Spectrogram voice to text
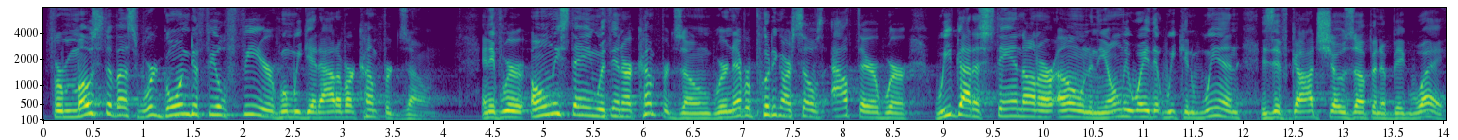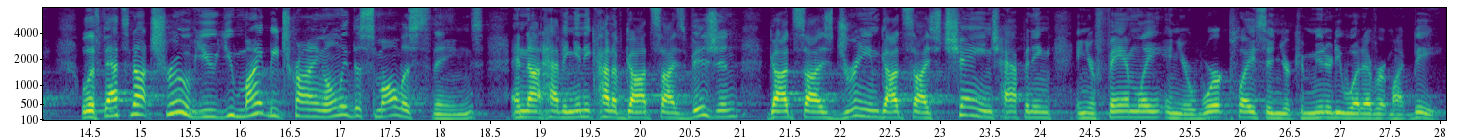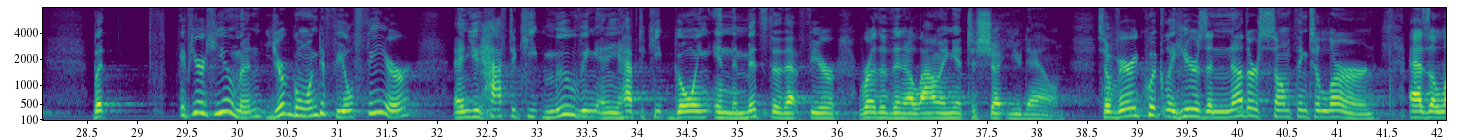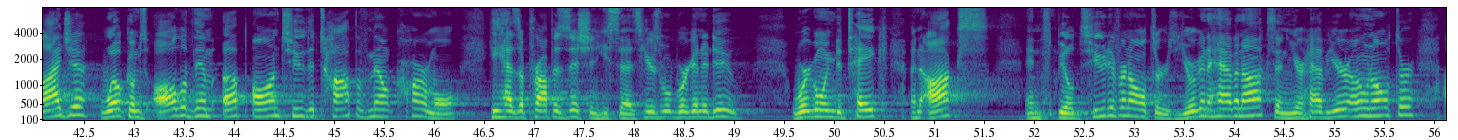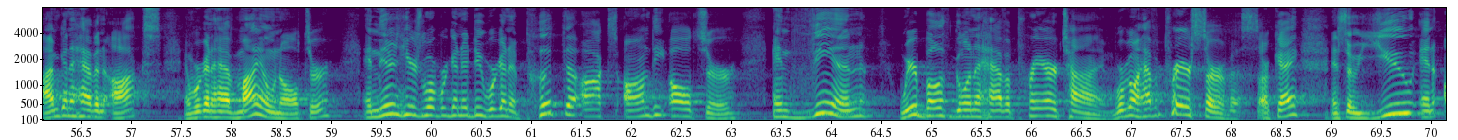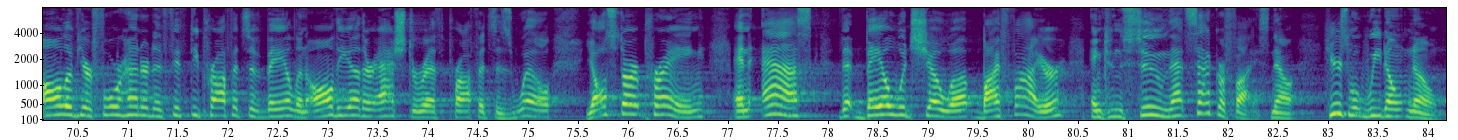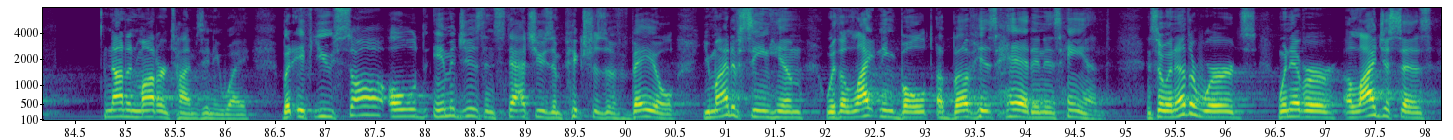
For most of us, we're going to feel fear when we get out of our comfort zone. And if we're only staying within our comfort zone, we're never putting ourselves out there where we've got to stand on our own, and the only way that we can win is if God shows up in a big way. Well, if that's not true of you, you might be trying only the smallest things and not having any kind of God sized vision, God sized dream, God sized change happening in your family, in your workplace, in your community, whatever it might be. But if you're human, you're going to feel fear and you have to keep moving and you have to keep going in the midst of that fear rather than allowing it to shut you down. So, very quickly, here's another something to learn. As Elijah welcomes all of them up onto the top of Mount Carmel, he has a proposition. He says, Here's what we're going to do we're going to take an ox and build two different altars. You're going to have an ox and you have your own altar. I'm going to have an ox and we're going to have my own altar. And then here's what we're going to do we're going to put the ox on the altar, and then we're both going to have a prayer time. We're going to have a prayer service, okay? And so you and all of your 450 prophets of Baal and all the other Ashtoreth prophets as well, y'all start praying and ask that Baal would show up by fire and consume that sacrifice. Now, here's what we don't know not in modern times anyway, but if you saw old images and statues and pictures of Baal, you might have seen him with a lightning bolt above his head in his hand. And so, in other words, whenever Elijah says,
